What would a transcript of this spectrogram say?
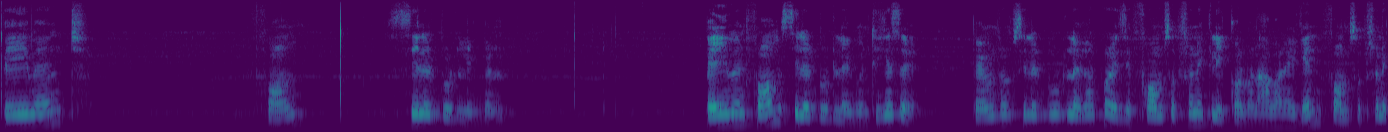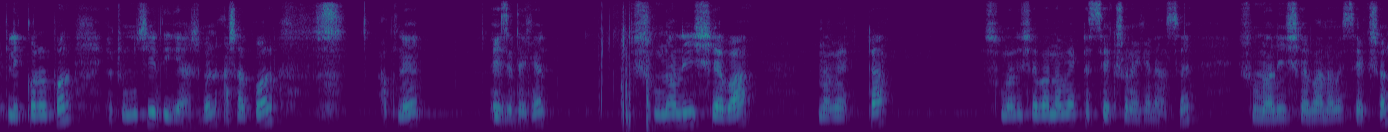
পেমেন্ট ফর্ম সিলেট বোর্ড লিখবেন। পেমেন্ট ফর্ম সিলেট বোর্ড লিখবেন, ঠিক আছে? পেমেন্ট ফর্ম সিলেট বোর্ড লেখার পর এই যে ফর্মস অপশনে ক্লিক করবেন আবার এগেন ফর্মস অপশনে ক্লিক করার পর একটু নিচের দিকে আসবেন, আসার পর আপনি এই যে দেখেন, সোনালী সেবা নামে একটা, সোনালী সেবা নামে একটা সেকশন এখানে আছে, সোনালী সেবা নামে সেকশন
